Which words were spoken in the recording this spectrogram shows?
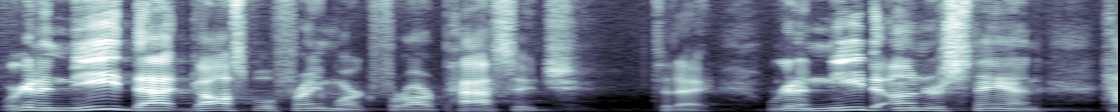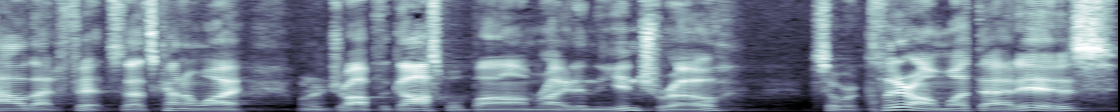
We're going to need that gospel framework for our passage today. We're going to need to understand how that fits. That's kind of why I want to drop the gospel bomb right in the intro so we're clear on what that is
